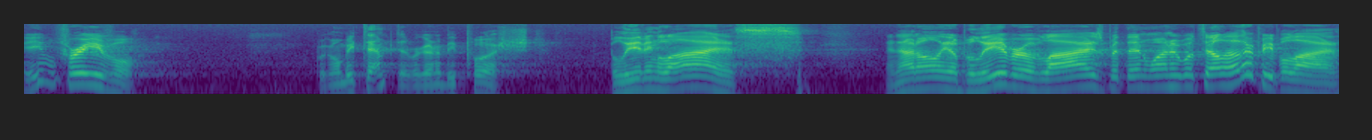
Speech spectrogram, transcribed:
Evil for evil. We're going to be tempted. We're going to be pushed. Believing lies. And not only a believer of lies, but then one who will tell other people lies.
